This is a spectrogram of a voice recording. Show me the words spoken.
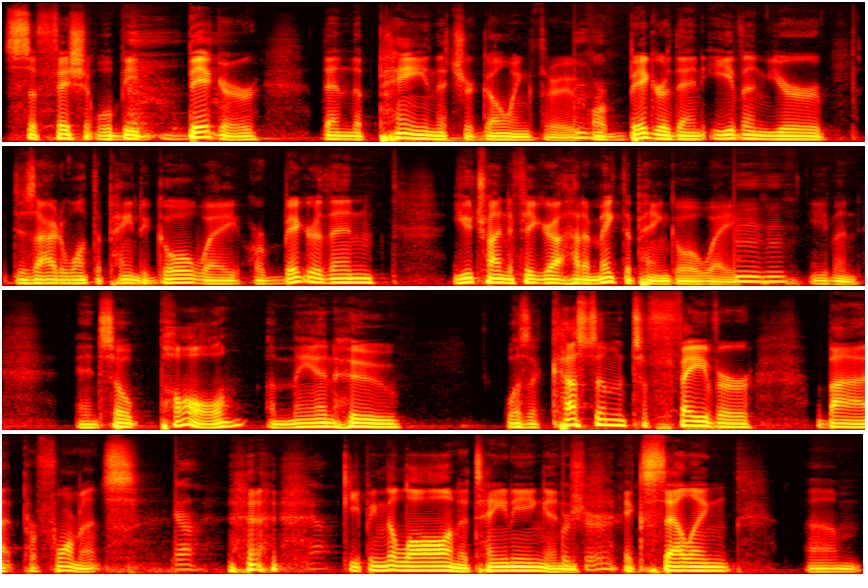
sufficient, will be bigger than the pain that you're going through, mm-hmm. or bigger than even your desire to want the pain to go away, or bigger than you trying to figure out how to make the pain go away, mm-hmm. even. And so, Paul, a man who was accustomed to favor by performance, Yeah. yeah. keeping the law and attaining and sure. excelling um,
